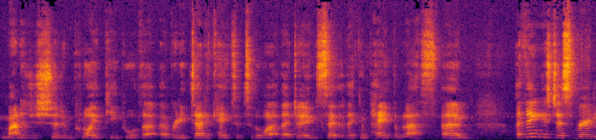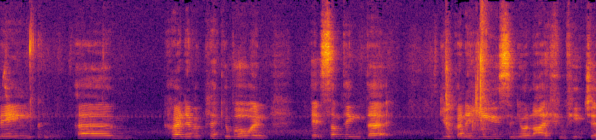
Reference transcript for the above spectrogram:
managers should employ people that are really dedicated to the work they're doing so that they can pay them less. Um, I think it's just really um, kind of applicable and it's something that you're going to use in your life in future.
